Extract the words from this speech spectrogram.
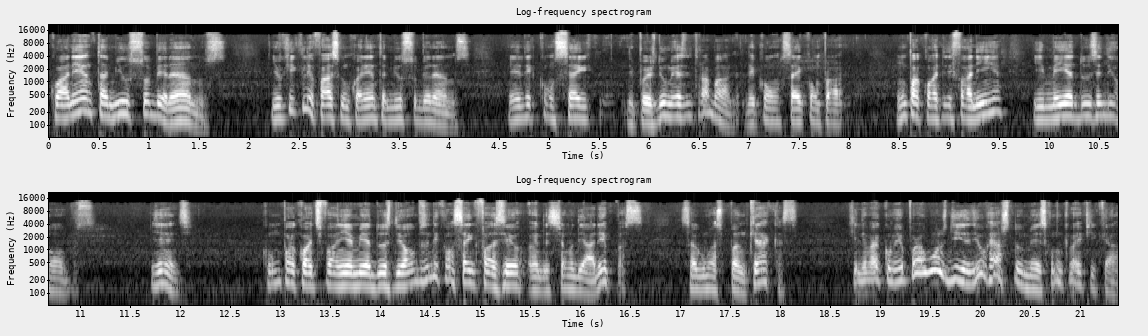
40 mil soberanos. E o que, que ele faz com 40 mil soberanos? Ele consegue, depois de um mês de trabalho, ele consegue comprar um pacote de farinha e meia dúzia de ovos. Gente, com um pacote de farinha meia dúzia de ovos, ele consegue fazer, eles chamam de arepas, são algumas panquecas, que ele vai comer por alguns dias. E o resto do mês, como que vai ficar?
